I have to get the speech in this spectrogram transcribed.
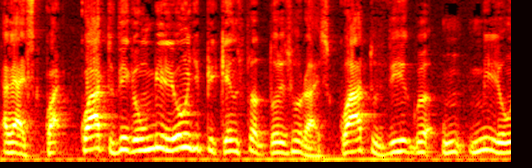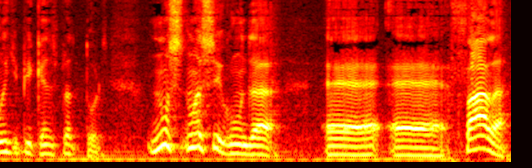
aliás, 4,1 milhões de pequenos produtores rurais. 4,1 milhões de pequenos produtores. Numa segunda é, é, fala,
